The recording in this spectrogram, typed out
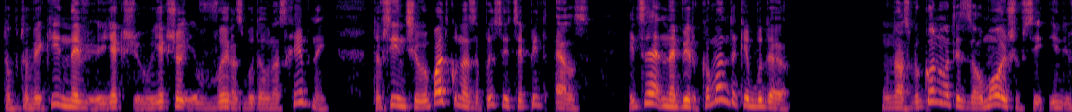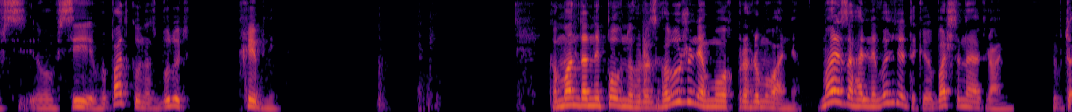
Тобто, в які не, якщо якщо вираз буде у нас хибний, то всі інші випадки у нас записуються під else. І це набір команд, який буде у нас виконуватись за умовою, що всі, всі, всі випадки у нас будуть хибні. Команда неповного розгалуження в мовах програмування має загальний вигляд, який ви бачите на екрані. Тобто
